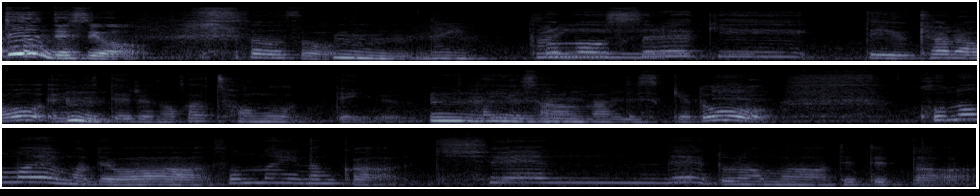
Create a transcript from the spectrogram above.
てるんですよ、そうそう、うん、そのスレギっていうキャラを演じてるのがチョンウンっていううん。俳優さんなんですけど、この前まではそんなになんか主演でドラマ出てた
